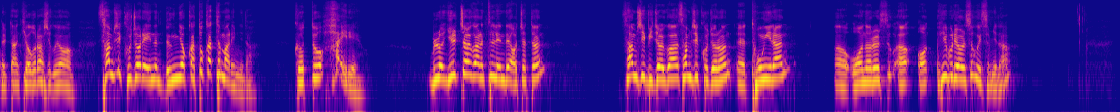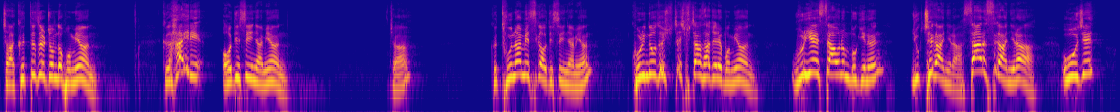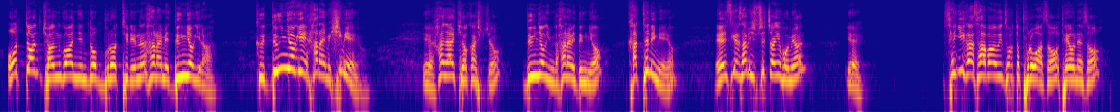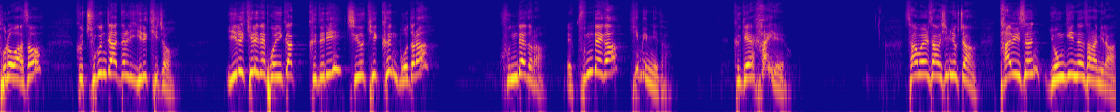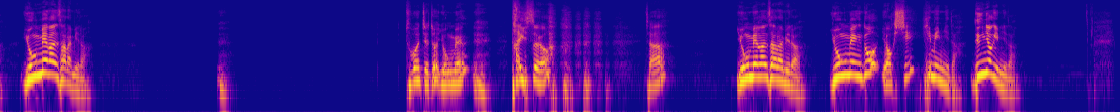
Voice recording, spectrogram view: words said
일단 기억을 하시고요. 39절에 있는 능력과 똑같은 말입니다. 그것도 하일이에요. 물론 1절과는 틀린데 어쨌든 32절과 39절은 예, 동일한 어, 원어를 쓰고 어, 어, 히브리어를 쓰고 있습니다. 자, 그 뜻을 좀 더 보면 그 하일이 어디 쓰이냐면 자, 그 두나미스가 어디 쓰이냐면 고린도서 10장 4절에 보면 우리의 싸우는 무기는 육체가 아니라 사르스가 아니라 오직 어떤 견고한 인도 무너뜨리는 하나님의 능력이라 그 능력이 하나님의 힘이에요. 예, 하나를 기억하십시오. 능력입니다. 하나님의 능력 같은 의미예요. 에스겔 37장에 보면 예, 생기가 사방에서부터 불어와서 대원에서 불어와서 그 죽은 자들을 일으키죠. 일으키는데 보니까 그들이 지극히 큰 뭐더라? 군대더라. 예, 군대가 힘입니다. 그게 하일이에요. 사무엘상 16장 다윗은 용기 있는 사람이라 용맹한 사람이라. 예. 두 번째죠 용맹. 예. 다 있어요. 자 용맹한 사람이라 용맹도 역시 힘입니다. 능력입니다.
